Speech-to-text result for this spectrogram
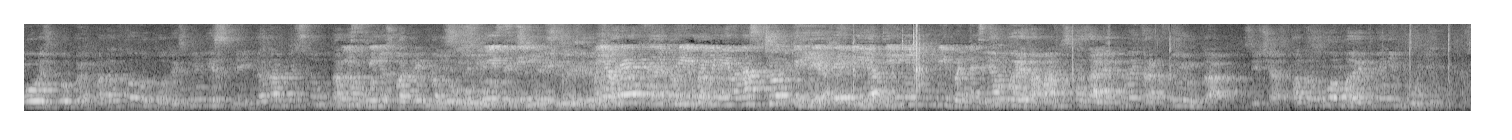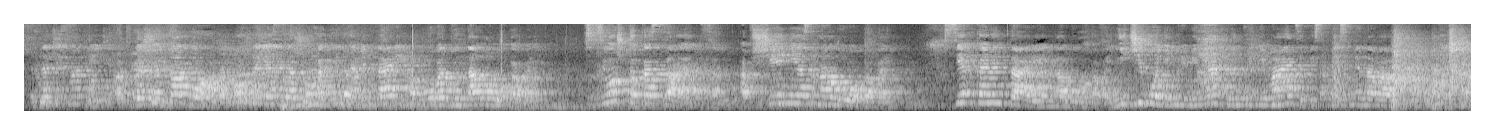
ОСББ. Податковый кодекс не внесли. Когда внесут, тогда Внесли. будем смотреть по-другому. Внесли. Мы являемся неприбыльными, у нас четкие критерии Нет. ведения неприбыльности. об этом они сказали, мы трактуем так сейчас. По-другому, говорит, мы не будем. Всё. Значит, смотрите, Ответ насчет налоговой. Можно я скажу один комментарий по поводу налоговой? Все, что касается общения с налоговой, всех комментариев налоговой, ничего не, применя- не принимается без письменного документа.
